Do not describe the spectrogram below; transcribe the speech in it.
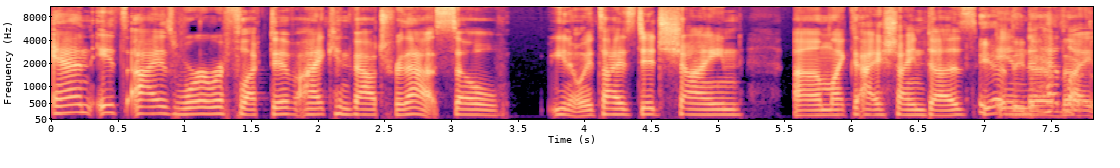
and its eyes were reflective. I can vouch for that. So you know, its eyes did shine, um, like the eye shine does in the have that, headlights.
